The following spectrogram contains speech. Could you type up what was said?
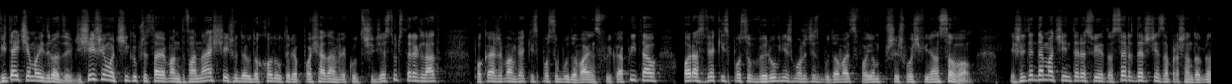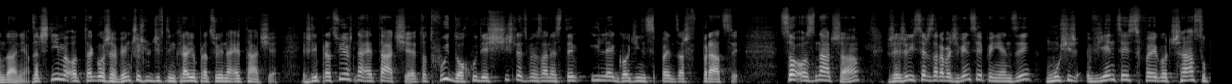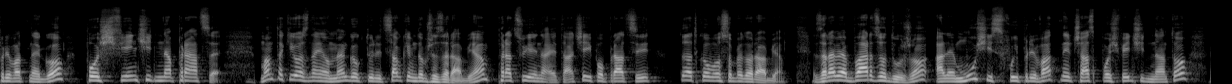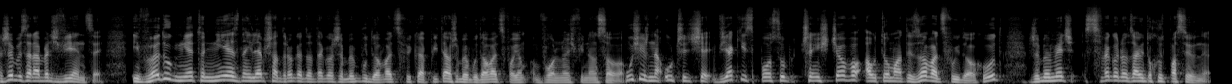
Witajcie moi drodzy. W dzisiejszym odcinku przedstawię Wam 12 źródeł dochodu, które posiadam w wieku 34 lat. Pokażę Wam w jaki sposób budowałem swój kapitał oraz w jaki sposób Wy również możecie zbudować swoją przyszłość finansową. Jeżeli ten temat Cię interesuje, to serdecznie zapraszam do oglądania. Zacznijmy od tego, że większość ludzi w tym kraju pracuje na etacie. Jeżeli pracujesz na etacie, to Twój dochód jest ściśle związany z tym, ile godzin spędzasz w pracy. Co oznacza, że jeżeli chcesz zarabiać więcej pieniędzy, musisz więcej swojego czasu prywatnego poświęcić na pracę. Mam takiego znajomego, który całkiem dobrze zarabia, pracuje na etacie i po pracy dodatkowo sobie dorabia. Zarabia bardzo dużo, ale musi swój prywatny czas poświęcić na to, żeby zarabiać więcej. I według mnie to nie jest najlepsza droga do tego, żeby budować swój kapitał, żeby budować swoją wolność finansową. Musisz nauczyć się, w jaki sposób częściowo automatyzować swój dochód, żeby mieć swego rodzaju dochód pasywny.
